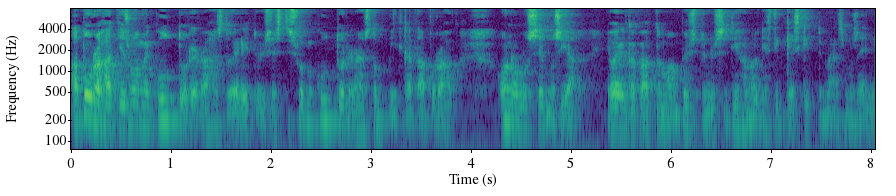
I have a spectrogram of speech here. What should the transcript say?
apurahat ja Suomen kulttuurirahasto erityisesti, Suomen kulttuurirahaston pitkät apurahat on ollut semmoisia, joiden kautta mä oon pystynyt sit ihan oikeasti keskittymään semmoiseen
